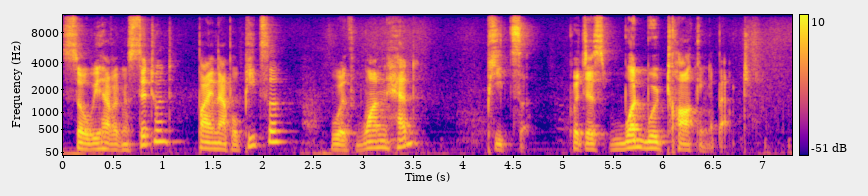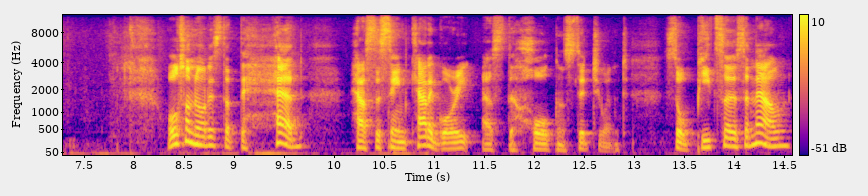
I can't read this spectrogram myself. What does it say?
So we have a constituent, pineapple pizza, with one head, pizza, which is what we're talking about. Also notice that the head has the same category as the whole constituent. So pizza is a noun,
